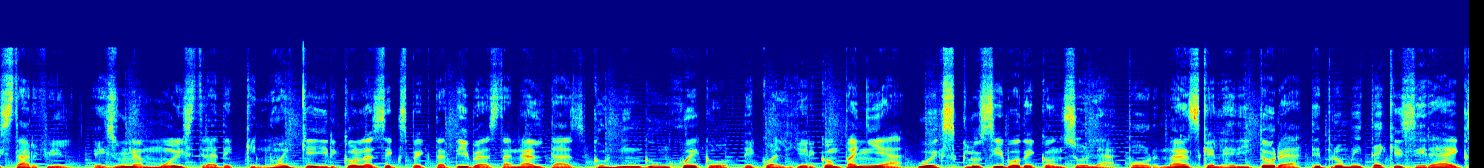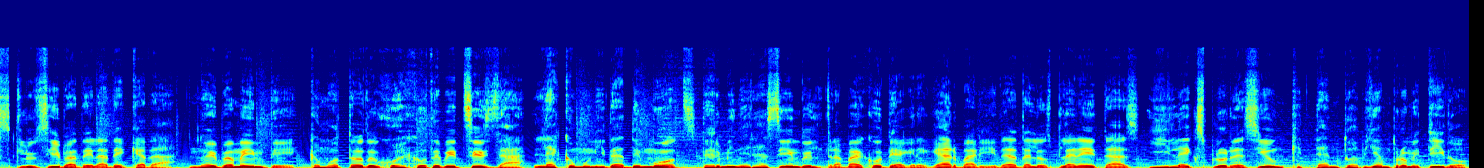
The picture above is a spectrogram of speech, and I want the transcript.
Starfield es una muestra de que no hay que ir con las expectativas tan altas con ningún juego de cualquier compañía o exclusivo de consola, por más que la editora te prometa que será exclusiva de la década. Nuevamente, como todo juego de Bethesda, la comunidad de mods terminará haciendo el trabajo de agregar variedad a los planetas y la exploración que tanto habían prometido.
